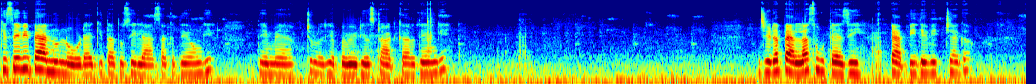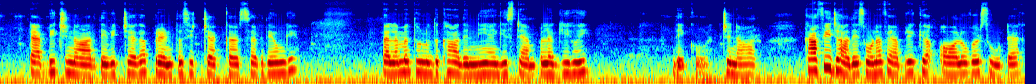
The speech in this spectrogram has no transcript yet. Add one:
ਕਿਸੇ ਵੀ ਭੈਣ ਨੂੰ ਲੋੜ ਹੈ ਕਿ ਤਾਂ ਤੁਸੀਂ ਲੈ ਸਕਦੇ ਹੋਗੇ ਤੇ ਮੈਂ, ਚਲੋ ਜੀ, ਆਪਾਂ ਵੀਡੀਓ ਸਟਾਰਟ ਕਰ ਦਿਆਂਗੇ। ਜਿਹੜਾ ਪਹਿਲਾ ਸੂਟ ਹੈ ਜੀ ਟੈਬੀ ਦੇ ਵਿੱਚ ਹੈਗਾ। ਟੈਬੀ ਚਨਾਰ ਦੇ ਵਿੱਚ ਹੈਗਾ। ਪ੍ਰਿੰਟ ਤੁਸੀਂ ਚੈੱਕ ਕਰ ਸਕਦੇ ਹੋਗੇ ਪਹਿਲਾਂ ਮੈਂ ਤੁਹਾਨੂੰ ਦਿਖਾ ਦਿੰਨੀ ਹੈਗੀ ਸਟੈਂਪ ਲੱਗੀ ਹੋਈ। ਦੇਖੋ, ਚਨਾਰ। ਕਾਫੀ ਜ਼ਿਆਦਾ ਸੋਹਣਾ ਫੈਬਰਿਕ ਹੈ 올 ਓਵਰ ਸੂਟ ਹੈ।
